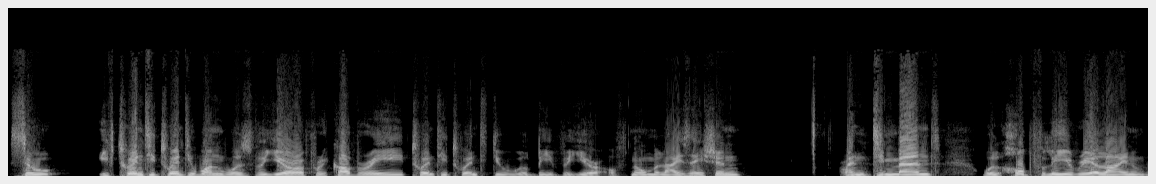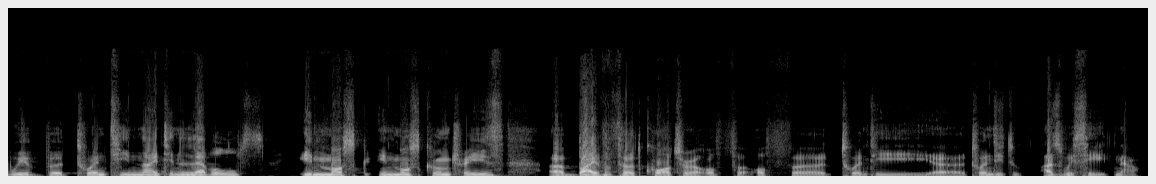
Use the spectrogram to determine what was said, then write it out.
So if 2021 was the year of recovery, 2022 will be the year of normalization. And demand will hopefully realign with the 2019 levels in most in most countries uh, by the third quarter of of uh, 2022, uh, as we see it now.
